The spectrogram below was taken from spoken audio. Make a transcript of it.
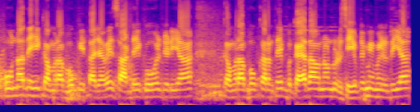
ਉਹਨਾਂ ਤੇ ਹੀ ਕਮਰਾ ਬੁੱਕ ਕੀਤਾ ਜਾਵੇ। ਸਾਡੇ ਕੋਲ ਜਿਹੜੀਆਂ ਕਮਰਾ ਬੁੱਕ ਕਰਨ ਤੇ ਬਕਾਇਦਾ ਉਹਨਾਂ ਨੂੰ ਰਿਸੀਪਟ ਵੀ ਮਿਲਦੀ ਆ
